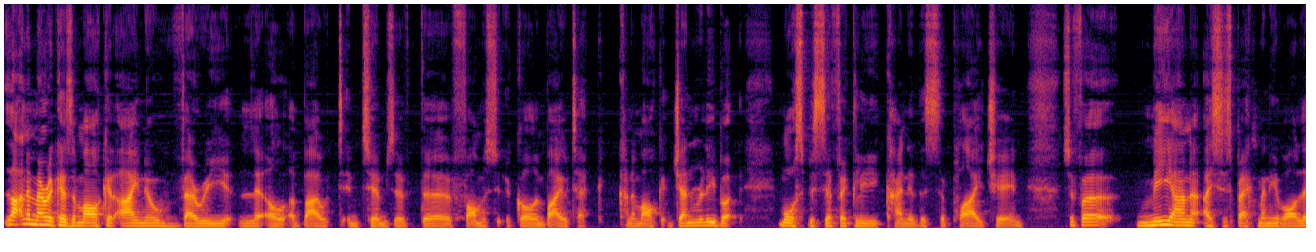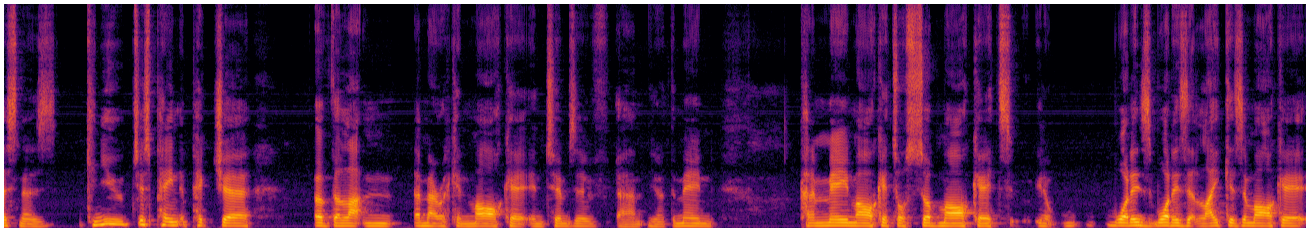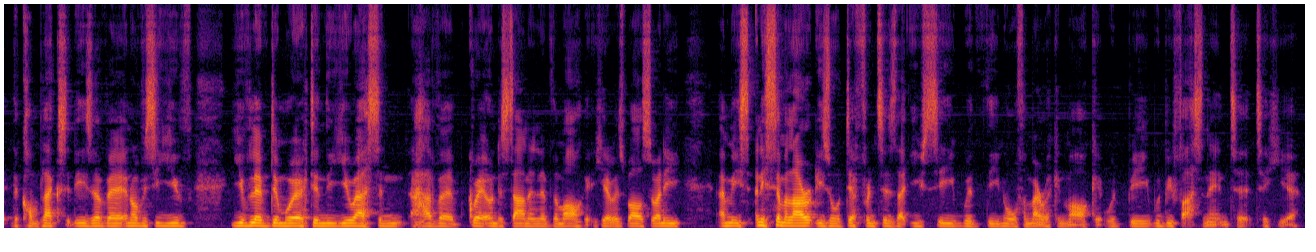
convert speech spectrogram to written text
Latin America is a market I know very little about in terms of the pharmaceutical and biotech kind of market generally, but more specifically, kind of the supply chain. So, for me and I suspect many of our listeners, can you just paint a picture of the Latin American market in terms of um, you know the main kind of main markets or sub markets? You know, what is what is it like as a market, the complexities of it, and obviously you've you've lived and worked in the US and have a great understanding of the market here as well. So any any any similarities or differences that you see with the North American market would be would be fascinating to to hear.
